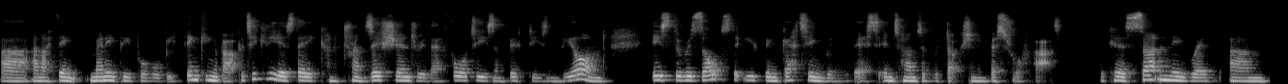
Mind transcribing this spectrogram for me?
uh, and I think many people will be thinking about, particularly as they kind of transition through their 40s and 50s and beyond, is the results that you've been getting with this in terms of reduction in visceral fat because certainly with um,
